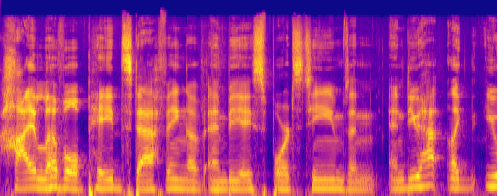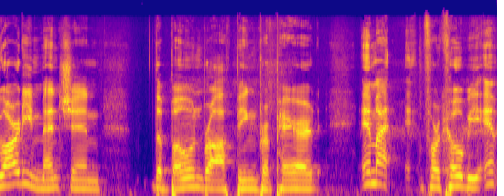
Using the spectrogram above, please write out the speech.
high level paid staffing of NBA sports teams and and do you have like you already mentioned the bone broth being prepared in my for Kobe in,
